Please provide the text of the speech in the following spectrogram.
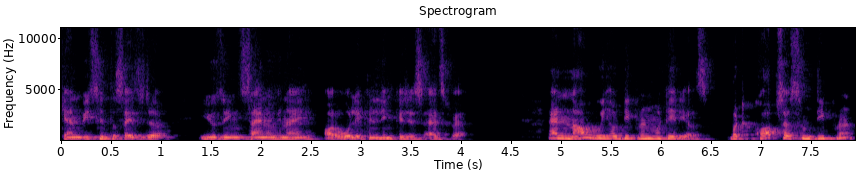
can be synthesized uh, using cyanovinyl or olefin linkages as well. And now we have different materials but cofs have some different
